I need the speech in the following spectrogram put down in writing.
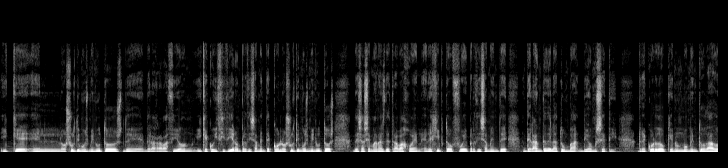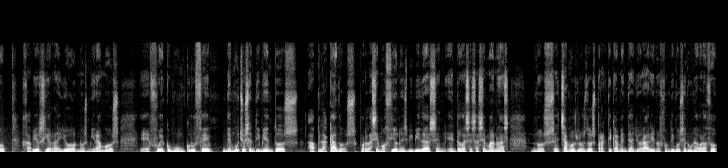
y que los últimos minutos de, la grabación y que coincidieron precisamente con los últimos minutos de esas semanas de trabajo en, Egipto fue precisamente delante de la tumba de Om Seti. Recuerdo que en un momento dado Javier Sierra y yo nos miramos, eh, fue como un cruce de muchos sentimientos, aplacados por las emociones vividas en, todas esas semanas, nos echamos los dos prácticamente a llorar y nos fundimos en un abrazo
